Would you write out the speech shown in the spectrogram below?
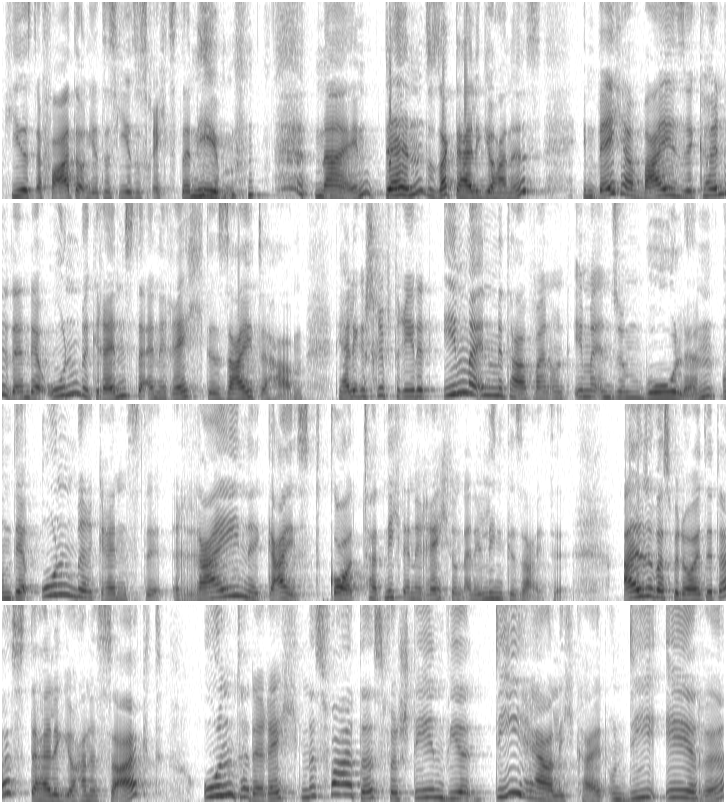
Hier ist der Vater und jetzt ist Jesus rechts daneben. Nein, denn, so sagt der heilige Johannes, in welcher Weise könnte denn der Unbegrenzte eine rechte Seite haben? Die Heilige Schrift redet immer in Metaphern und immer in Symbolen und der unbegrenzte, reine Geist, Gott, hat nicht eine rechte und eine linke Seite. Also was bedeutet das? Der heilige Johannes sagt, unter der Rechten des Vaters verstehen wir die Herrlichkeit und die Ehre,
